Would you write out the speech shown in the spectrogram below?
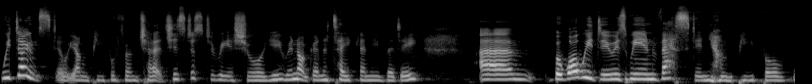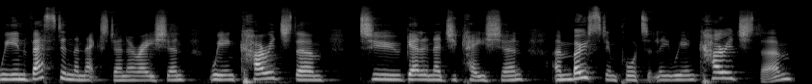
We don't steal young people from churches, just to reassure you. We're not going to take anybody. Um, but what we do is we invest in young people. We invest in the next generation. We encourage them to get an education. And most importantly, we encourage them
